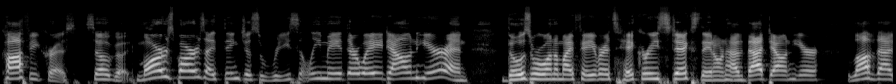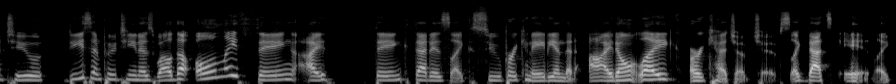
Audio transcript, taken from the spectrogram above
Coffee crisp, so good. Mars bars, I think, just recently made their way down here, and those were one of my favorites. Hickory sticks, they don't have that down here. Love that too. Decent poutine as well. The only thing I think that is like super Canadian that I don't like are ketchup chips. Like that's it. Like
